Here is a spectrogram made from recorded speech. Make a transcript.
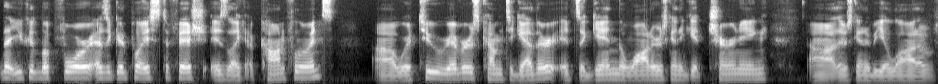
that you could look for as a good place to fish is like a confluence. Uh, where two rivers come together, it's again the water is going to get churning. Uh, there's going to be a lot of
